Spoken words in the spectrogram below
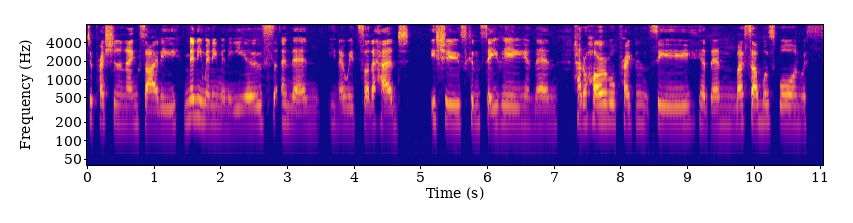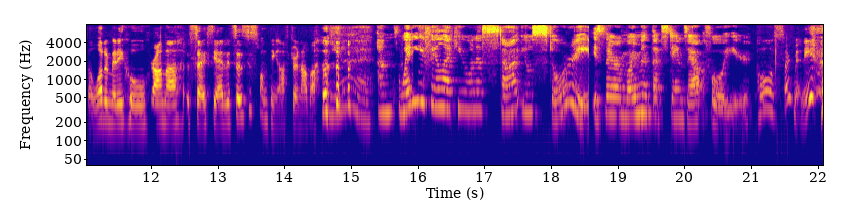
depression and anxiety many, many, many years. And then, you know, we'd sort of had issues conceiving and then had a horrible pregnancy. And then my son was born with a lot of medical drama associated. So it's just one thing after another. Yeah. Um, where do you feel like you want to start your story? Is there a moment that stands out for you? Oh so many.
